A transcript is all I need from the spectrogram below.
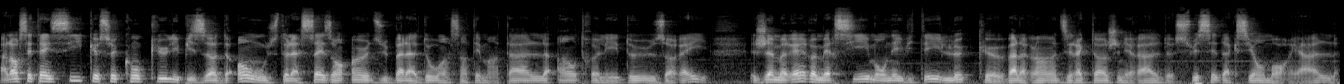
Alors c'est ainsi que se conclut l'épisode 11 de la saison 1 du balado en santé mentale entre les deux oreilles. J'aimerais remercier mon invité Luc Valran, directeur général de Suicide Action Montréal.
